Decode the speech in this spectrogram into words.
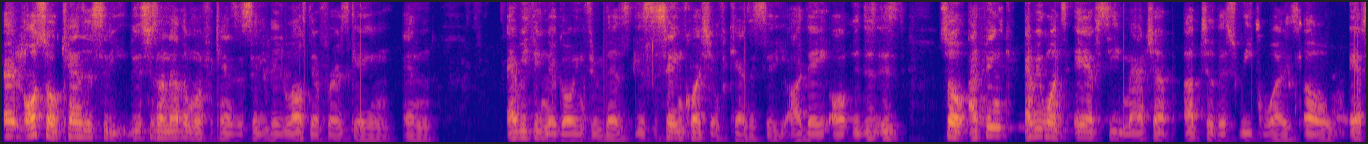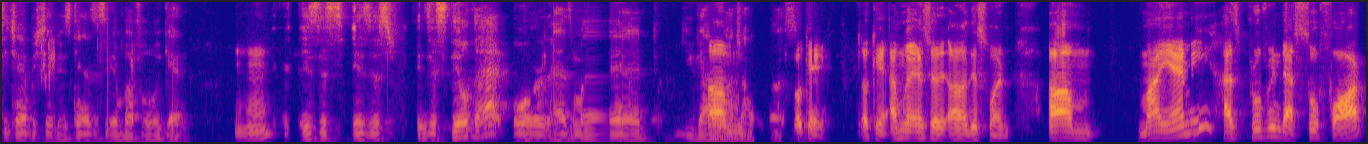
And also Kansas City. This is another one for Kansas City. They lost their first game and everything they're going through. There's it's the same question for Kansas City. Are they all it is, is so I think everyone's AFC matchup up to this week was oh AFC championship is Kansas City and Buffalo again. mhm. Is this is this is it still that or has my head you gotta Um, watch out for us? Okay, okay. I'm gonna answer uh, this one. Um, Miami has proven that so far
